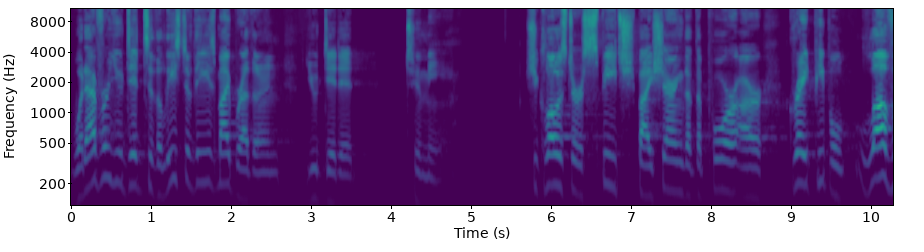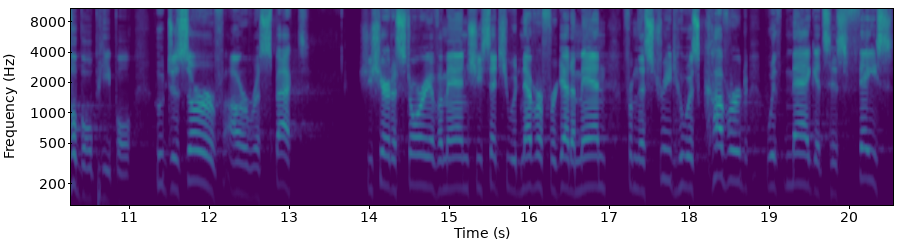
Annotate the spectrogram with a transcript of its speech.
Whatever you did to the least of these, my brethren, you did it to me. She closed her speech by sharing that the poor are great people, lovable people who deserve our respect. She shared a story of a man she said she would never forget, a man from the street who was covered with maggots. His face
